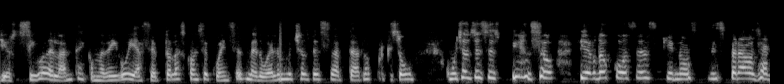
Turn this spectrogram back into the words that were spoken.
yo sigo adelante, como digo, y acepto las consecuencias. Me duele muchas veces aceptarlo porque son, muchas veces pienso, pierdo cosas que no esperaba. O sea,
